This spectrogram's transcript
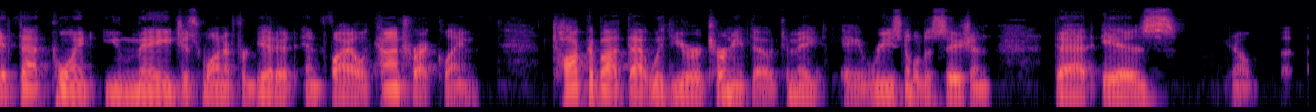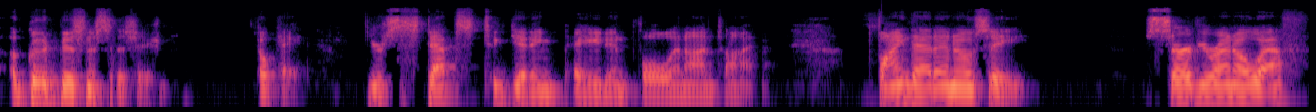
at that point you may just want to forget it and file a contract claim. Talk about that with your attorney though to make a reasonable decision that is, you know, a good business decision. Okay, your steps to getting paid in full and on time. Find that NOC, serve your NOF,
